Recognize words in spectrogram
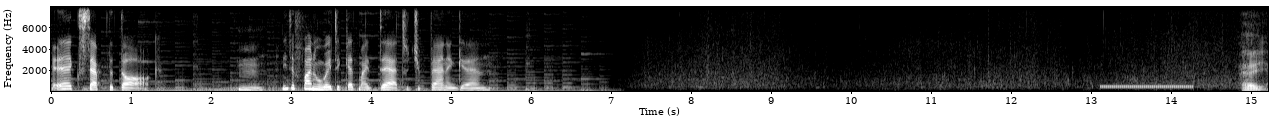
except the dog. Hmm, need to find a way to get my dad to Japan again. Hey,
